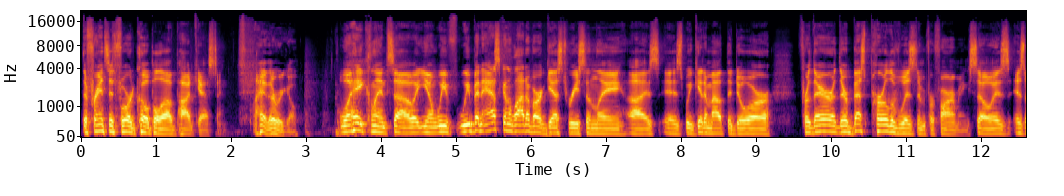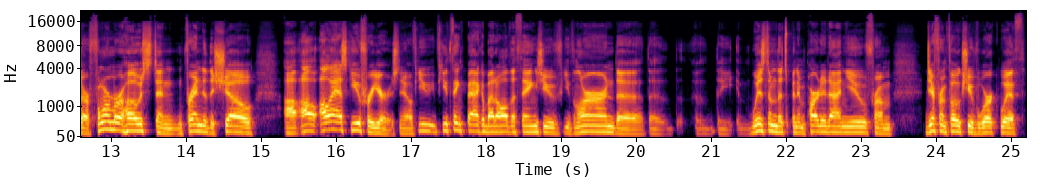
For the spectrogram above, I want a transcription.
The Francis Ford Coppola of podcasting. Hey, there we go. Well, hey, Clint. So you know we've we've been asking a lot of our guests recently uh, as as we get them out the door. for their their best pearl of wisdom for farming. So, as as our former host and friend of the show, uh, I'll I'll ask you for yours. You know, if you if you think back about all the things you've you've learned, the the the wisdom that's been imparted on you from different folks you've worked with,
